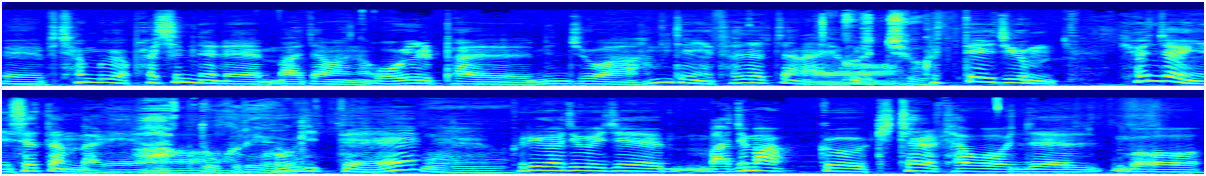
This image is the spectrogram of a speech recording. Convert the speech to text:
예, 1980년에 맞아만 5.18 민주화 항쟁이 터졌잖아요. 그렇죠. 그때 지금 현장에 있었단 말이에요. 아, 또 그래요? 거기 때. 오. 그래가지고 이제 마지막 그 기차를 타고 이제 뭐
